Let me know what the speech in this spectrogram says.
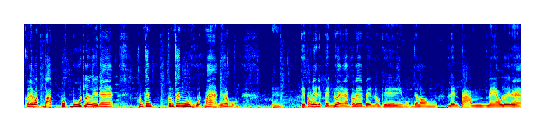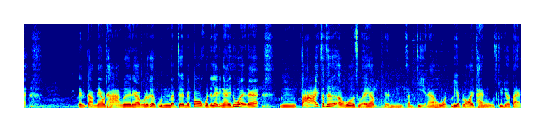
เขาเรียกว่าบัฟพวกบูทเลยนะฮะค่อนข้างค่อนข้างโหดมากนะครับผมอืม เคต้องเล่นให้เป็นด้วยนะครับ ต้องเล่นให้เป็นโอเคนี่ผมจะลองเล่นตามแนวเลยนะฮะเล่นตามแนวทางเลยนะครับผมถ้าเกิดคุณแบบเจอเมโป้ควรจะเล่นยังไงด้วยนะฮะตายซะเธอะโอ้โหสวยครับ เป็นสันจินะโหดเรียบร้อยแทงหูสกิลเดียวแตก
